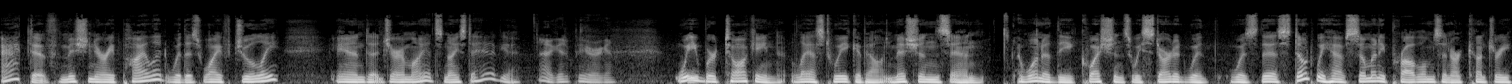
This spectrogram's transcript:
active missionary pilot with his wife Julie. And uh, Jeremiah, it's nice to have you. Oh, good to be here again. We were talking last week about missions, and one of the questions we started with was this Don't we have so many problems in our country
